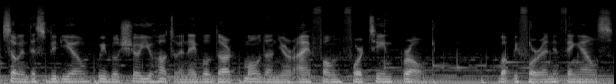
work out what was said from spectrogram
So in this video, we will show you how to enable dark mode on your iPhone 14 Pro. But before anything else,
